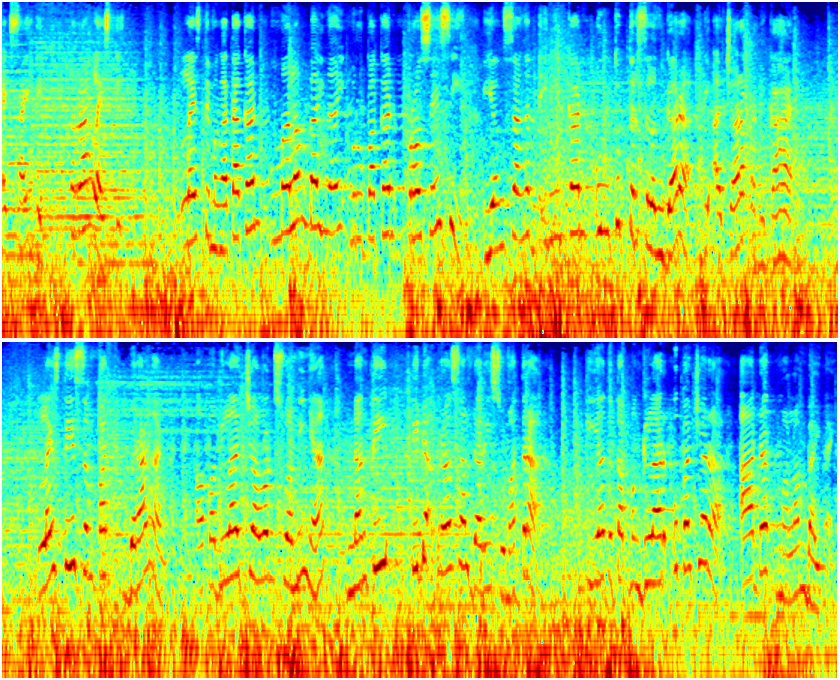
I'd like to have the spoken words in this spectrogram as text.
excited, terang Lesti. Mengatakan malam Bainai merupakan prosesi yang sangat diinginkan untuk terselenggara di acara pernikahan. Lesti sempat berangan apabila calon suaminya nanti tidak berasal dari Sumatera. Ia tetap menggelar upacara adat malam Bainai.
